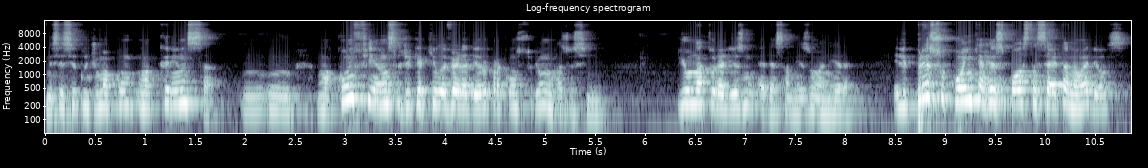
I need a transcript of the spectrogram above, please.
Necessitam de uma, uma crença, um, um, uma confiança de que aquilo é verdadeiro para construir um raciocínio. E o naturalismo é dessa mesma maneira. Ele pressupõe que a resposta certa não é Deus.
